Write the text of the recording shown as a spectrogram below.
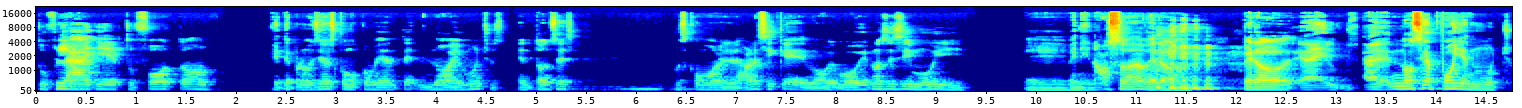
tu flyer, tu foto, que te promociones como comediante, no hay muchos. Entonces, pues como ahora sí que mover, no sé si muy eh, venenoso, pero, pero eh, no se apoyan mucho.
